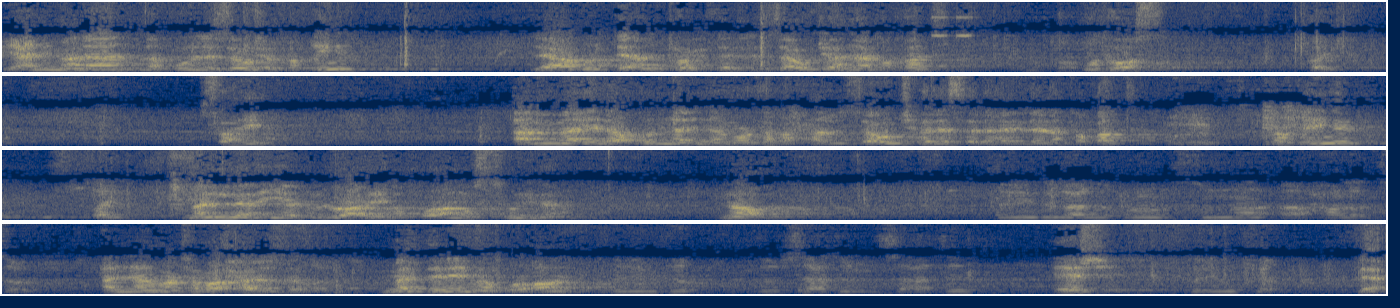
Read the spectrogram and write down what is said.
يعني معناه نقول للزوج الفقير لا بد أن تحدث للزوجة نفقة متوسط طيب. صحيح. أما إذا قلنا إن المرتفع حال الزوج فليس لها إلا نفقة فقير؟ طيب. ما الذي يدل عليه القرآن والسنة؟ ناظر. الذي يدل على القرآن والسنة حال الزوج. أن المعتبر حال الزوج. ما الدليل من القرآن؟ فلينفق ذو ساعة من ساعته. إيش؟ فلينفق لا.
